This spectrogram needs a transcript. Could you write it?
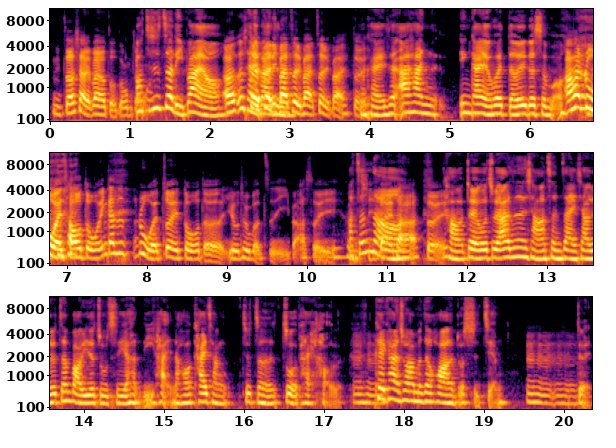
你知道下礼拜要走中奖哦，吗这？是这礼拜哦，啊，对，下这礼拜，是这礼拜，这礼拜，对。OK，所以阿汉应该也会得一个什么？阿汉入围超多，应该是入围最多的 YouTuber 之一吧，所以啊真的哦他。对，好，对我主要真的想要称赞一下，我觉得曾宝仪的主持也很厉害，然后开场就真的做的太好了，嗯哼，可以看得出他们真的花了很多时间。嗯哼嗯哼，对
